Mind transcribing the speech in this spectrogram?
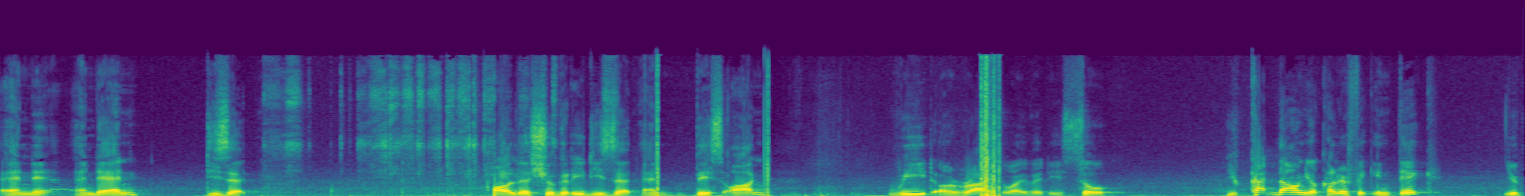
and, and then dessert. All the sugary dessert and based on wheat or rice or whatever it is. So you cut down your calorific intake, you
